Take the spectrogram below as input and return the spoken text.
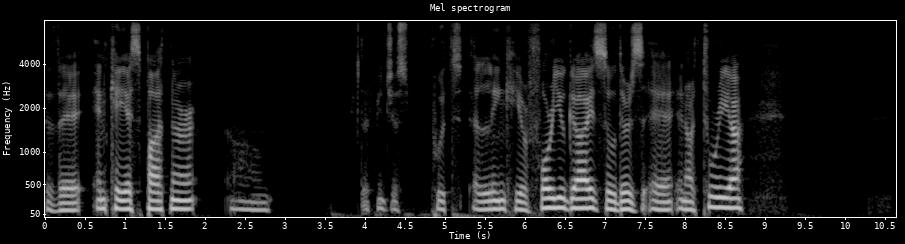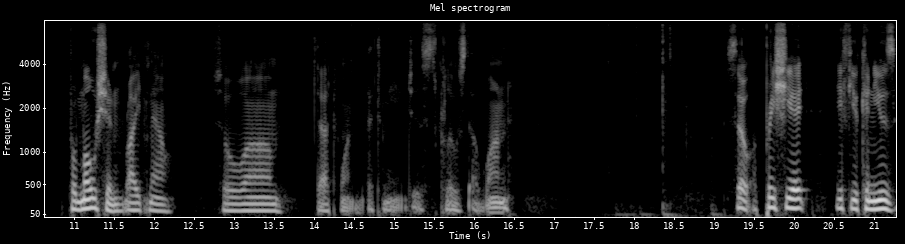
the NKS partner. Um, let me just put a link here for you guys. So there's a, an Arturia promotion right now. So um, that one, let me just close that one. So appreciate if you can use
